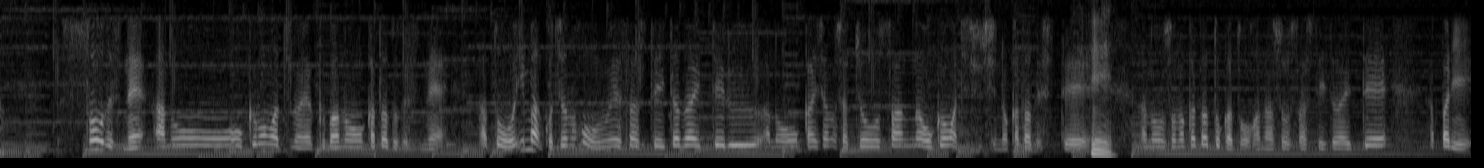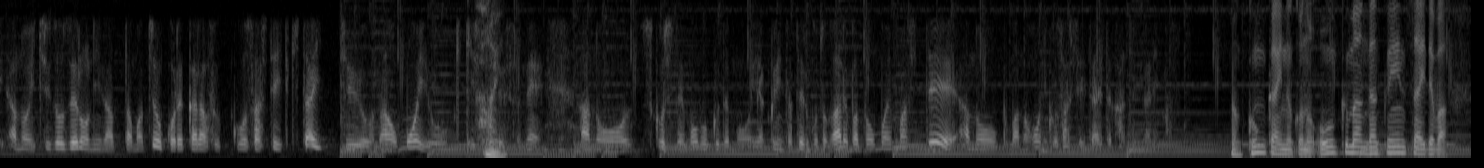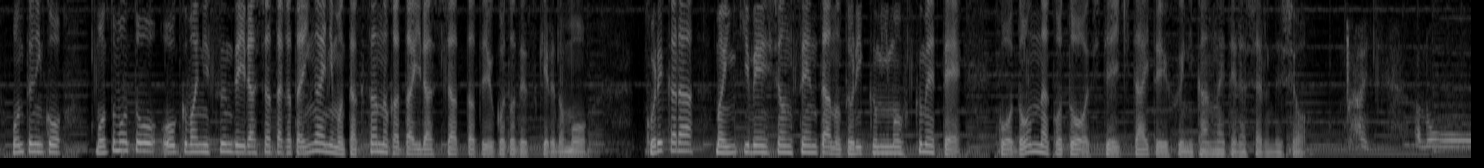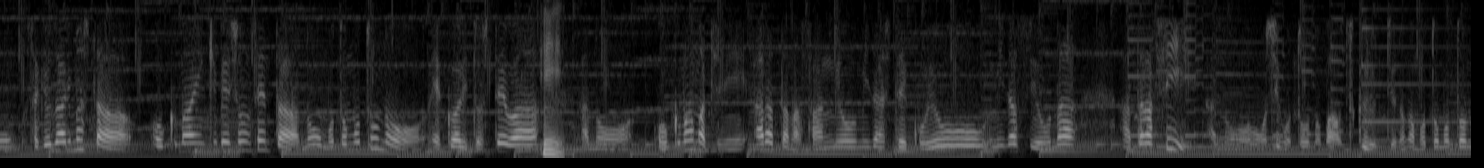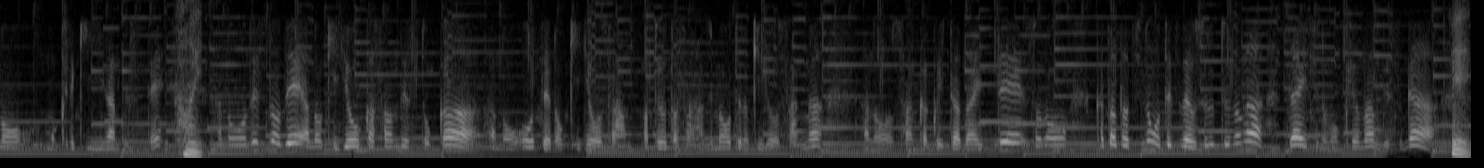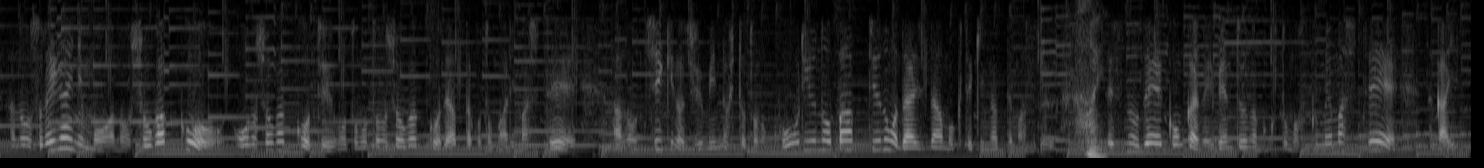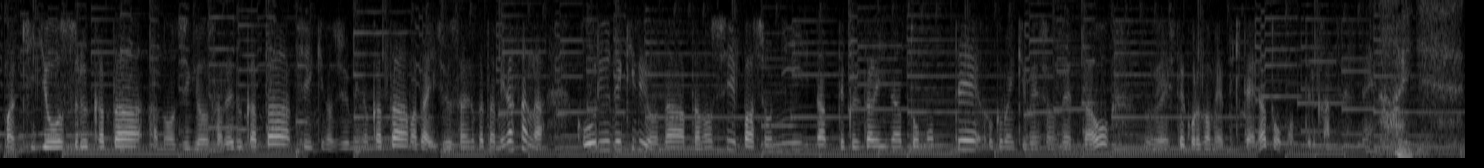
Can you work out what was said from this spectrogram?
そうですね、あの大熊町の役場の方とですねあと今、こちらの方を運営させていただいているあの会社の社長さんが大熊町出身の方でして、あのその方とかとお話をさせていただいてやっぱりあの一度ゼロになった町をこれから復興させていきたいっていうような思いをお聞きしてですね、はい、あの少しでも僕でも役に立てることがあればと思いましてあの熊の方に来させていただいた感じになります。今回のこの大熊学園祭では本当にこうもともと大熊に住んでいらっしゃった方以外にもたくさんの方いらっしゃったということですけれどもこれから、まあ、インキュベーションセンターの取り組みも含めてこうどんなことをしていきたいというふうに考えていらっしゃるんでしょう？はいあのー、先ほどありました大熊インキュベーションセンターのもともとの役割としては、ええ、あの大熊町に新たな産業を生み出して雇用を生み出すような新しいあのお仕事の場を作るっていうのがもともとの目的なんですね、はい、あのですのであの起業家さんですとかあの大手の企業さん、まあ、トヨタさんはじめ大手の企業さんがあの参画いただいてその方たちのお手伝いをするというのが第一の目標なんですが、あのそれ以外にもあの小学校大野小学校というもともとの小学校であったこともありましてあの地域の住民の人との交流の場っていうのも大事な目的になってます。はい、ですので今回のイベントのことも含めましてなんか、まあ、起業する方あの事業される方地域の住民の方また移住される方皆さんが交流できるような楽しい場所になってくれたらいいなと思って北面キュベーションセンターを運営してこれからもやっていきたいなと思ってる感じですね。はい。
